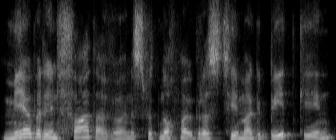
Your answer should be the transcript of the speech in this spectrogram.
mehr über den Vater hören. Es wird nochmal über das Thema Gebet gehen.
